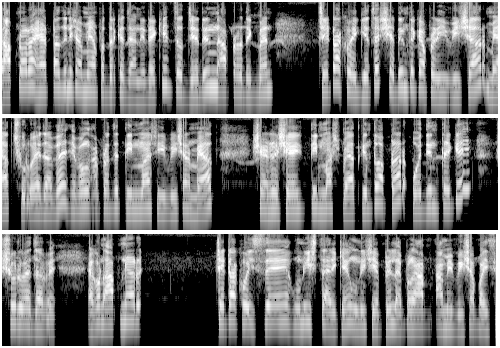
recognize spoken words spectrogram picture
আপনারা একটা জিনিস আমি আপনাদেরকে জানিয়ে রাখি যে যেদিন আপনারা দেখবেন চেটাক হয়ে গিয়েছে সেদিন থেকে আপনার ই ভিসার মেয়াদ শুরু হয়ে যাবে এবং আপনার যে তিন মাস ই ভিসার মেয়াদ সে সেই তিন মাস মেয়াদ কিন্তু আপনার ওই দিন থেকেই শুরু হয়ে যাবে। এখন আপনার চেটাক হয়েছে উনিশ তারিখে উনিশ এপ্রিল এবং আমি ভিসা পাইছি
